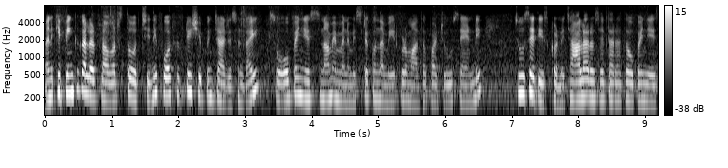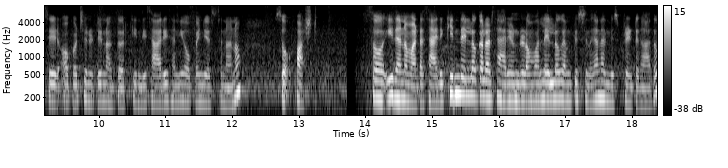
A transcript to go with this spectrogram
మనకి పింక్ కలర్ ఫ్లవర్స్తో వచ్చింది. ఫోర్ ఫిఫ్టీ షిప్పింగ్ ఛార్జెస్ ఉంటాయి. సో ఓపెన్ చేస్తున్నాం. ఏమైనా మిస్టేక్ ఉందా మీరు కూడా మాతో పాటు చూసేయండి. చూసే తీసుకోండి. చాలా రోజుల తర్వాత ఓపెన్ చేసే ఆపర్చునిటీ నాకు దొరికింది. శారీస్ అన్నీ ఓపెన్ చేస్తున్నాను. సో ఫస్ట్ సో ఇదన్నమాట శారీ. కింద ఎల్లో కలర్ శారీ ఉండడం వల్ల ఎల్లో కనిపిస్తుంది కానీ అది మిస్ప్రింట్ కాదు.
